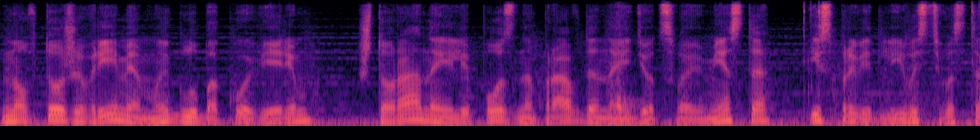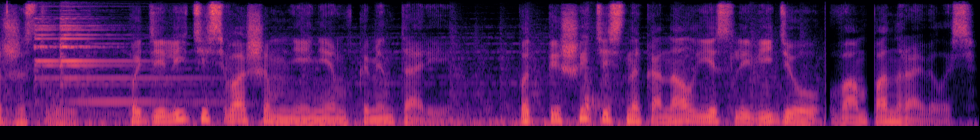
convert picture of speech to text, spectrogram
Но в то же время мы глубоко верим, что рано или поздно правда найдет свое место и справедливость восторжествует. Поделитесь вашим мнением в комментарии. Подпишитесь на канал, если видео вам понравилось.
